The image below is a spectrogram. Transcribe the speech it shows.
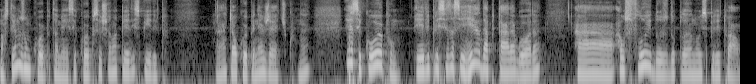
nós temos um corpo também. Esse corpo se chama perispírito, tá? que é o corpo energético. Né? Esse corpo, ele precisa se readaptar agora a, aos fluidos do plano espiritual.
